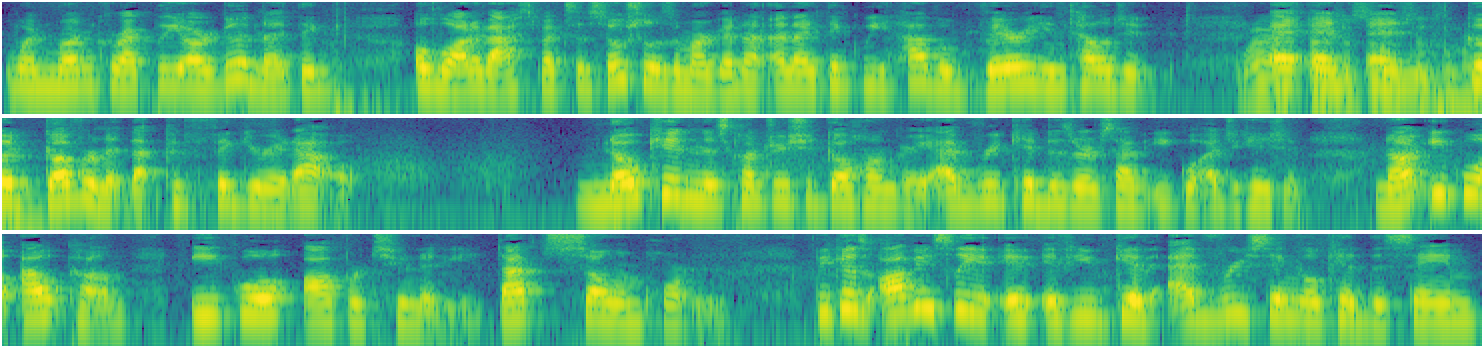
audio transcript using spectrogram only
when run correctly are good and I think a lot of aspects of socialism are good and I, think we have a very intelligent and, and, good government that could figure it out. No kid in this country should go hungry. Every kid deserves to have equal education. Not equal outcome, equal opportunity. That's so important. Because obviously, if, if you give every single kid the same,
